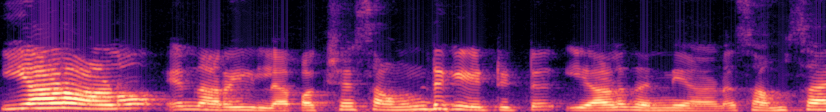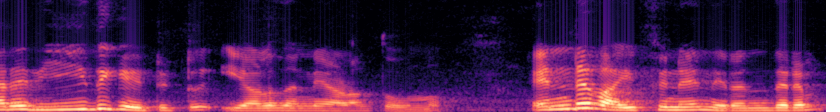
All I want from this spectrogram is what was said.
ഇയാളാണോ എന്നറിയില്ല. പക്ഷെ സൗണ്ട് കേട്ടിട്ട് ഇയാൾ തന്നെയാണ്. സംസാര രീതി കേട്ടിട്ട് ഇയാൾ തന്നെയാണെന്ന് തോന്നുന്നു. എന്റെ വൈഫിനെ നിരന്തരം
